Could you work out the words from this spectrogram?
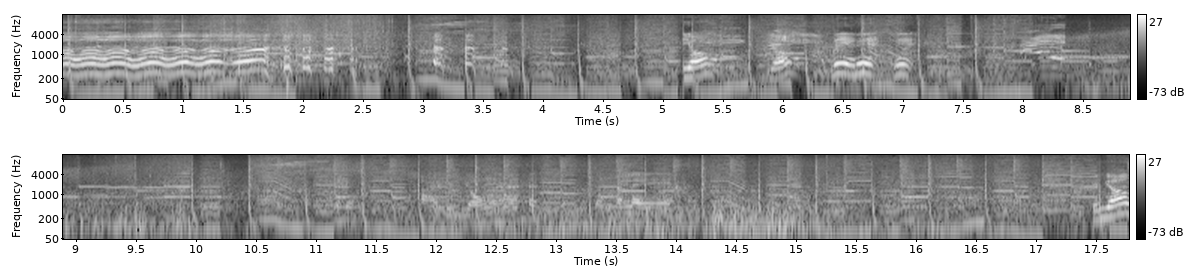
อเออเออเออเออเอ อยงยงนี่นี่นี่ปลาดินยงนะฮะยงทะเลดินยง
